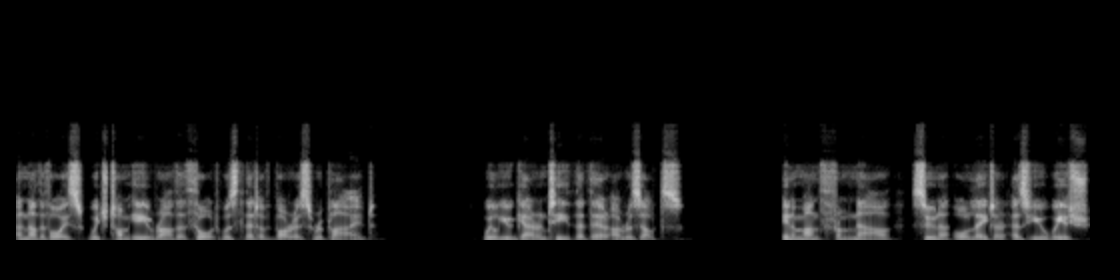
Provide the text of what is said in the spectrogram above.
Another voice which Tom E rather thought was that of Boris replied. Will you guarantee that there are results? In a month from now, sooner or later as you wish,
